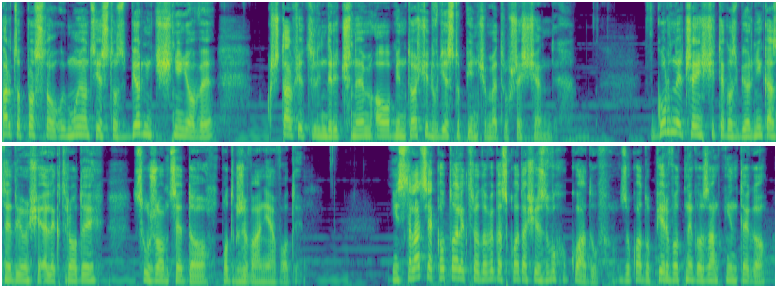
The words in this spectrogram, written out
bardzo prosto ujmując, jest to zbiornik ciśnieniowy w kształcie cylindrycznym o objętości 25 m3. W górnej części tego zbiornika znajdują się elektrody służące do podgrzewania wody. Instalacja kotła elektrodowego składa się z dwóch układów. Z układu pierwotnego zamkniętego,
